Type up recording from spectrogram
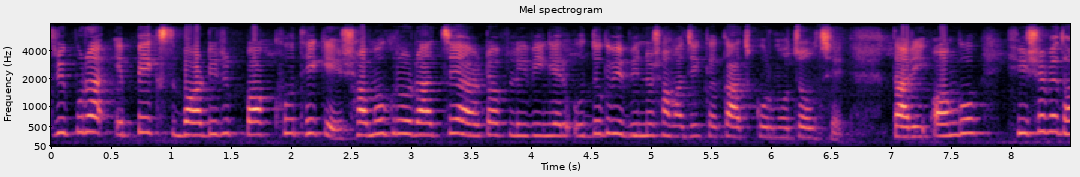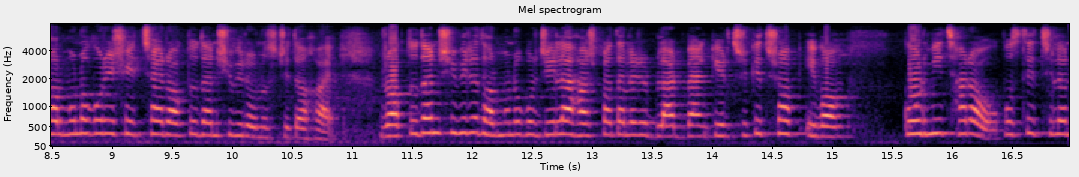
ত্রিপুরা এপেক্স বডির পক্ষ থেকে সমগ্র রাজ্যে আর্ট অফ লিভিং এর উদ্যোগে বিভিন্ন সামাজিক কাজকর্ম চলছে। তারই অঙ্গ হিসেবে ধর্মনগরে স্বেচ্ছায় রক্তদান শিবির অনুষ্ঠিত হয়। রক্তদান শিবিরে ধর্মনগর জেলা হাসপাতালের ব্লাড ব্যাংকের চিকিৎসক এবং কর্মী ছাড়াও উপস্থিত ছিলেন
